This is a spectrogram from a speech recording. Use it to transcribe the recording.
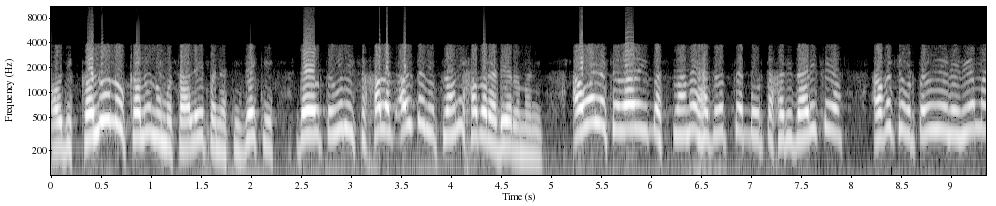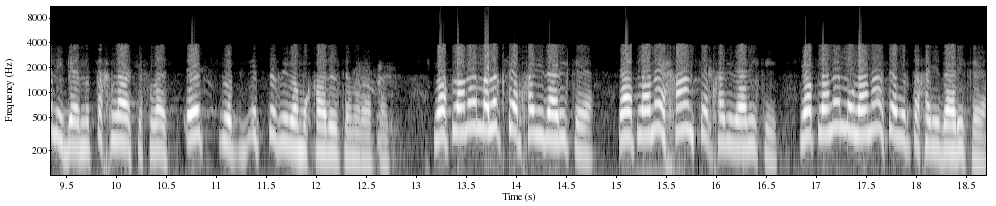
او د کلونو کلونو مطالعې په نتیجه کې دا ورته ویلي چې خلک هلته د فلاني خبره ډېره مني اوله چې راغی بس فلانی حضرت صاحب به ورته خریداري کوي هغه چې ورته ویل ویې مني بیا نو ته خلاص خلاص هېڅ به مقابل ته نه راپاتې یا فلانی ملک صاحب خریداري کوي یا فلانی خان صاحب خریداري کوي یا فلانی مولانا صاحب ورته خریداري کوي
